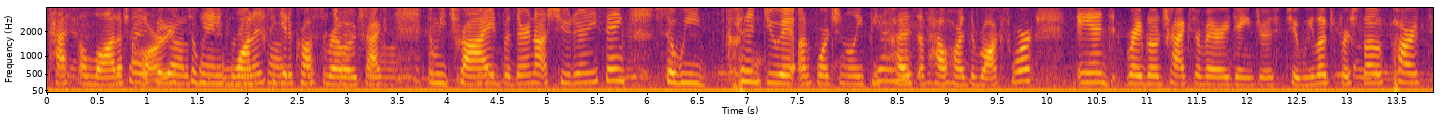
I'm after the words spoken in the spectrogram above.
past a lot of trying to figure out cars. So we wanted gonna get across the railroad tracks tracks, or not. and we tried, but they're not shoot or anything. So we couldn't do it, unfortunately, because of how hard the rocks were. And railroad tracks are very dangerous too. We looked for slow parts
